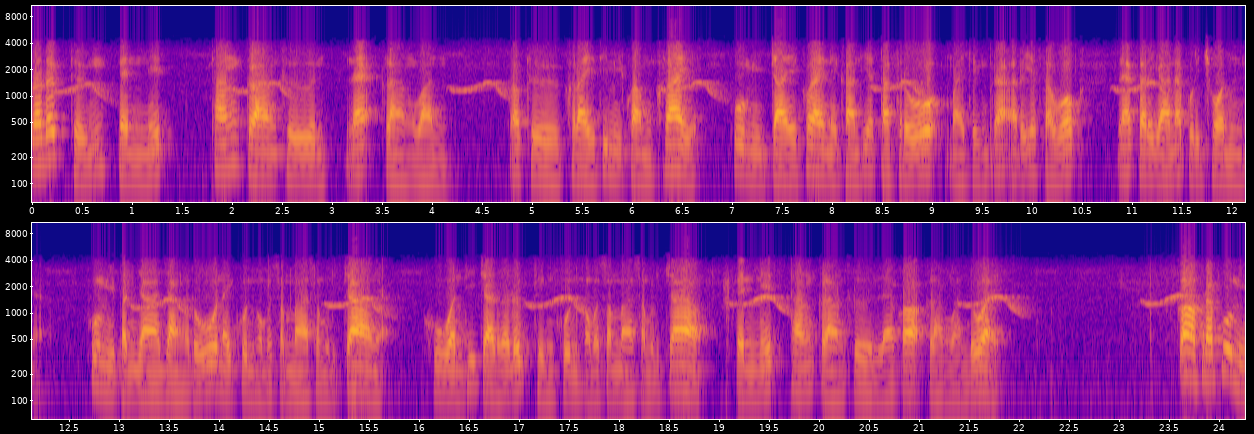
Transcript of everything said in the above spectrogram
ระลึกถึงเป็นนิดทั้งกลางคืนและกลางวัน ก็คือใครที่มีความใคร่ผู้มีใจใคร่ในการที่จะตัดรู้หมายถึงพระอริยสาวก และกัลยาณปุริชน ผู้มีปัญญาอย่างรู้ในคุณของพระสัมมาสัมพุทธเจ้าเนี่ย ควรที่จะระลึกถึงคุณของพระสัมมาสัมพุทธเจ้า เป็นนิดทั้งกลางคืนแล้วก็กลางวันด้วย ก็พระผู้มี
